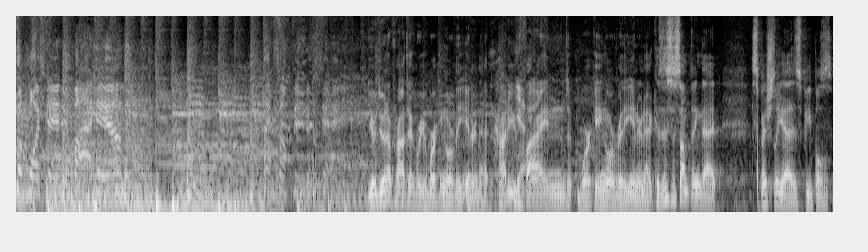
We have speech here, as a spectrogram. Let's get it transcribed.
The boy standing by him you're doing a project where you're working over the internet. How do you Yeah. find working over the internet? Because this is something that, especially as people's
